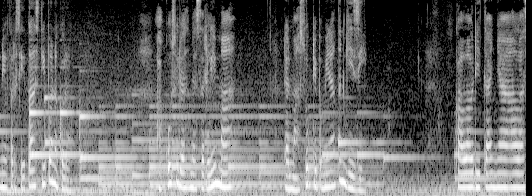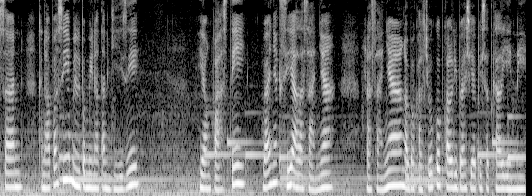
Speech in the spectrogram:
Universitas Diponegoro. Aku sudah semester 5 dan masuk di peminatan gizi. Kalau ditanya alasan kenapa sih milih peminatan gizi? Yang pasti banyak sih alasannya. Rasanya nggak bakal cukup kalau dibahas di episode kali ini.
